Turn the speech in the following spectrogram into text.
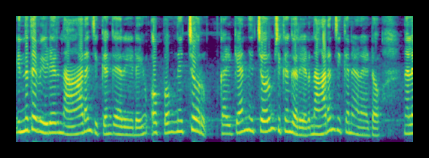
ഇന്നത്തെ വീഡിയോ ഒരു നാടൻ ചിക്കൻ കറിയുടെയും ഒപ്പം നെച്ചോറും കഴിക്കാൻ നെച്ചോറും ചിക്കൻ കറിയുടെ നാടൻ ചിക്കനാണ് കേട്ടോ. നല്ല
